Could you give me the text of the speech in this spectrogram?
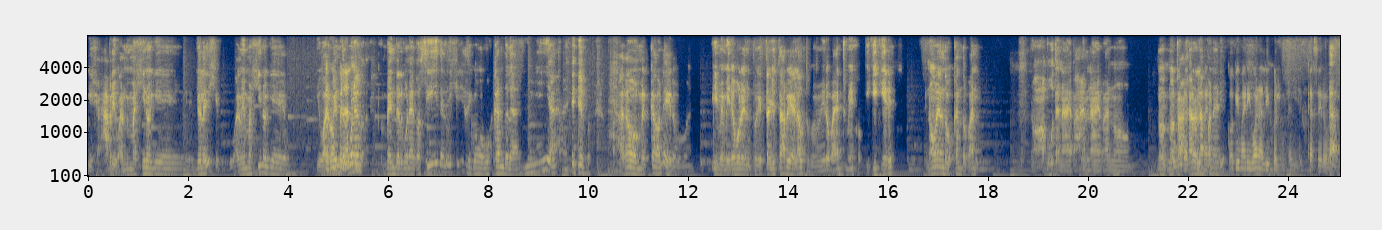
Y dije, ah, pero igual me imagino que. Yo le dije, igual me imagino que. Igual vende la alguna, vende alguna cosita, le dije yo, así como buscando la mía. Hagamos mercado negro. Y me miró por el, porque estaba, yo estaba arriba del auto, pues me miró para adentro y me dijo, ¿y qué quiere? No, voy ando buscando pan. No, puta, nada de pan, nada de pan, no. No, no trabajaron las panaderías. Coca y marihuana, le dijo el, el casero. Claro.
